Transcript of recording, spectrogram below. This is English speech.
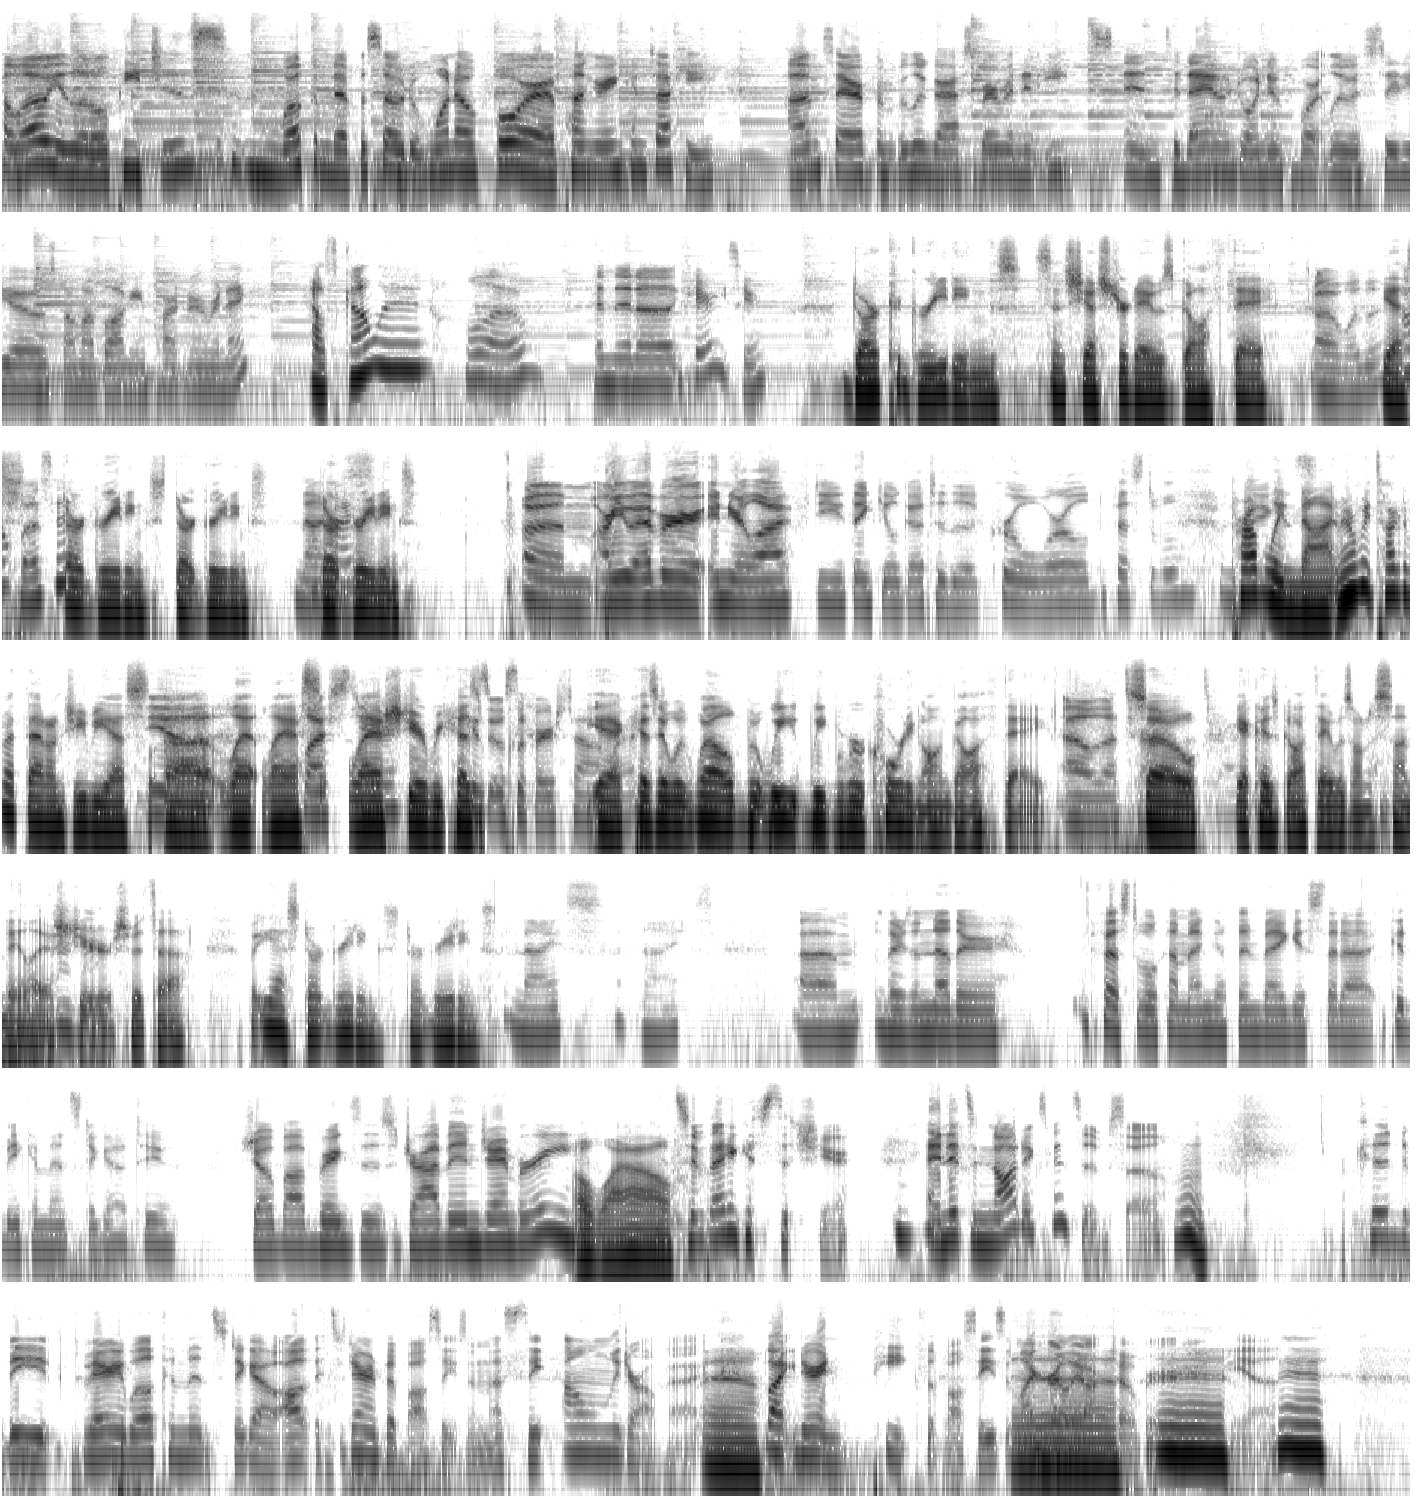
Hello, you little peaches. Welcome to episode 104 of Hungry in Kentucky. I'm Sarah from Bluegrass Bourbon and Eats, and today I'm joined in Fort Lewis Studios by my blogging partner Renee. How's it going? Hello. And then uh, Carrie's here. Dark greetings, since yesterday was Goth Day. Oh, was it? Yes, Oh, was it? dark greetings, dark greetings, Nice. dark greetings. Um, are you ever in your life? Do you think you'll go to the Cruel World Festival? Probably Vegas? not. Remember we talked about that on GBS Yeah. uh, la- last last, year, because it was the first time. yeah, right? because it was well, but we we were recording on Goth Day. oh, that's So right, that's right. yeah, because Goth Day was on a Sunday last year. So it's uh, but yes, dark greetings, dark greetings. Nice, nice. Um, there's another festival coming up in Vegas that I could be convinced to go to. Joe Bob Briggs's Drive-In Jamboree. Oh wow, It's in Vegas this year, and it's not expensive, so Hmm. could be very well convinced to go. All, it's during football season. That's the only drawback. Uh. like during peak football season, like early Uh, October. eh, yeah.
